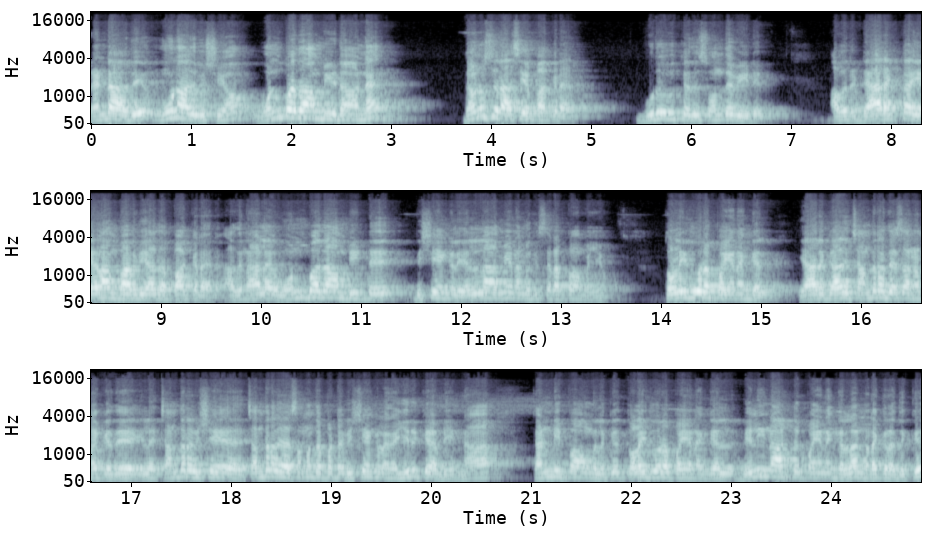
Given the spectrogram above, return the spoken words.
ரெண்டாவது மூணாவது விஷயம் ஒன்பதாம் வீடான தனுசு ராசியை பார்க்கிறார். குருவுக்கு அது சொந்த வீடு. அவர் டைரக்டா ஏழாம் பார்வையா அதை பார்க்கிறார். அதனால ஒன்பதாம் வீட்டு விஷயங்கள் எல்லாமே நமக்கு சிறப்பாக அமையும். தொலைதூர பயணங்கள். யாருக்காவது சந்திர தேசம் நடக்குது இல்ல சந்திர விஷய சந்திர சம்பந்தப்பட்ட விஷயங்கள் அங்க இருக்கு அப்படின்னா கண்டிப்பா உங்களுக்கு தொலைதூர பயணங்கள் வெளிநாட்டு பயணங்கள்லாம் நடக்கிறதுக்கு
